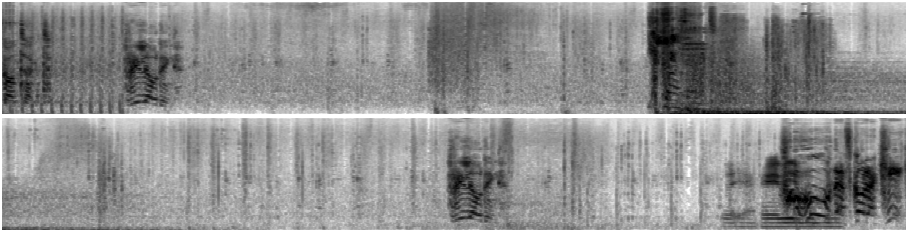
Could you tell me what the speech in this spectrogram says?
Contact. Reloading. Reloading. Oh, that's got a kick!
